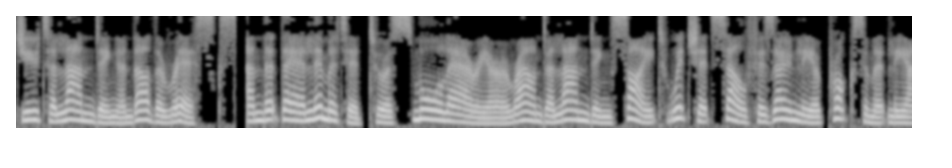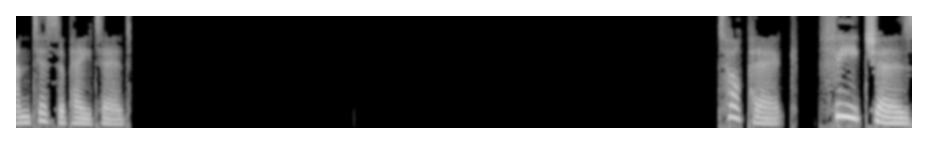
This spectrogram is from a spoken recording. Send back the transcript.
due to landing and other risks, and that they are limited to a small area around a landing site which itself is only approximately anticipated. Features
